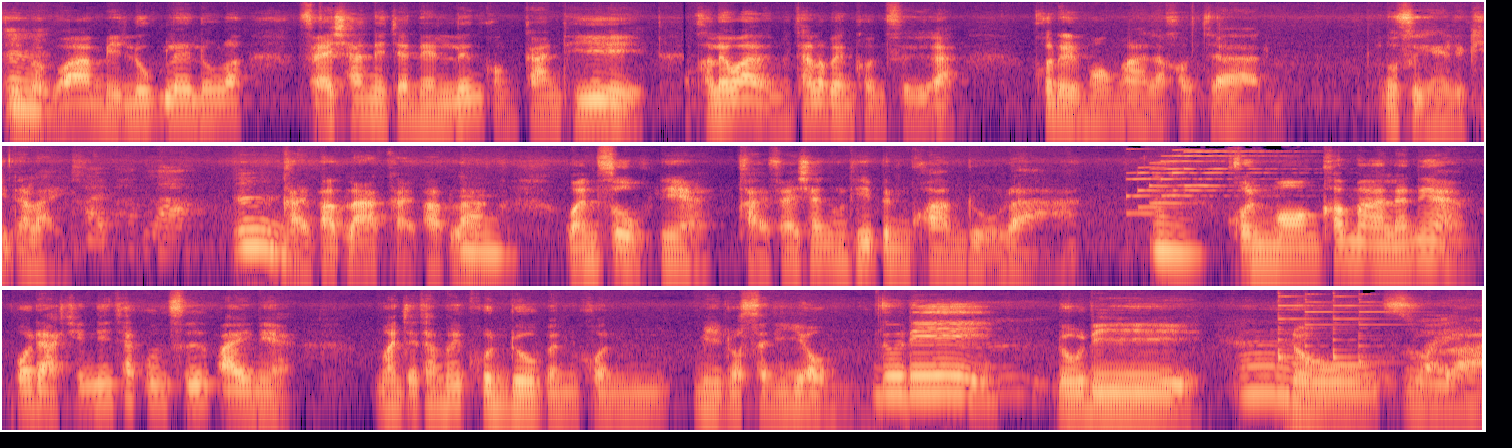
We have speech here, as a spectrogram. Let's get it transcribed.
ที่อืมแบบว่ามีลูกเล่นลูกแล้วแฟชั่นเนี่ยจะเน้นเรื่องของการที่เขาเรียกว่าเหมือนถ้าเราเป็นคนซื้ออะคนอื่นมองมาแล้วเขาจะรู้สึกยังไงหรือคิดอะไร ขายภาพลักษณ์อืมขายภาพลักษณ์ขายภาพลักษณ์วันศุกร์เนี่ยขายแฟชั่นตรงที่เป็นความหรูหราอืม คนมองเข้ามาแล้วเนี่ยโปรดักชิ้นนี้ถ้าคุณซื้อไปเนี่ย มันจะทำให้คุณดูเป็นคนมีรสนิยม ดูดี ดูดีอืมดูหรูหรา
